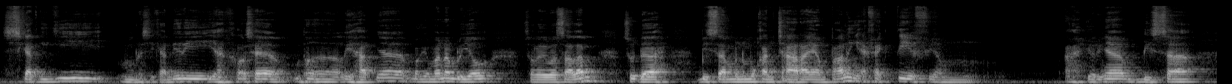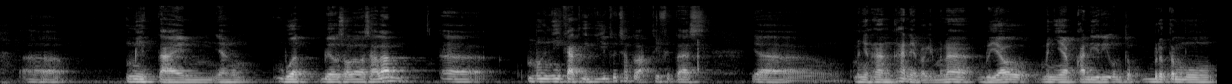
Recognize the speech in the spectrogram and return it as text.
sikat gigi, membersihkan diri. Ya kalau saya melihatnya bagaimana beliau Wasallam sudah bisa menemukan cara yang paling efektif yang akhirnya bisa uh, me time yang buat beliau Wasallam uh, mengikat gigi itu satu aktivitas yang menyenangkan ya bagaimana beliau menyiapkan diri untuk bertemu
